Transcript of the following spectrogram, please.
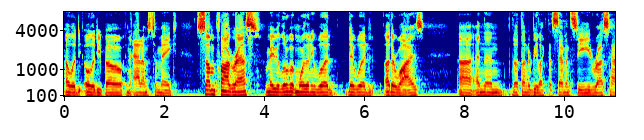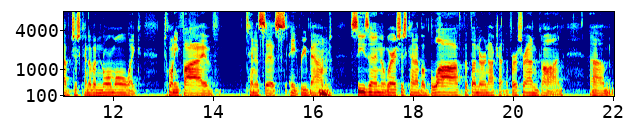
Oladipo, and Adams to make some progress, maybe a little bit more than he would they would otherwise. Uh, and then the Thunder be like the seventh seed. Russ have just kind of a normal like 25, 10 assists, 8 rebound mm. season where it's just kind of a blah. The Thunder are knocked out in the first round, gone. Um,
